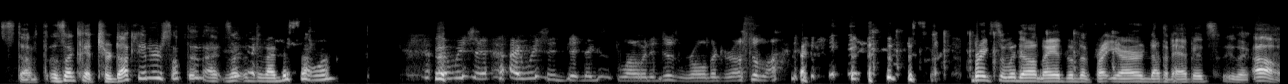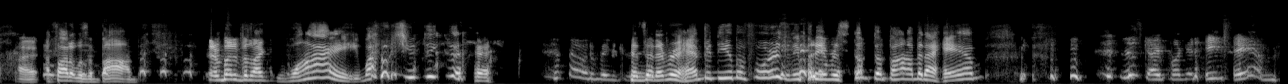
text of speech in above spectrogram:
Stuffed. It's like a turducken or something. I, that- did I miss that one? I wish it. I wish it didn't explode. It just rolled across the line. Breaks the window, lands in the front yard. Nothing happens. He's like, "Oh, I, I thought it was a bomb." Everybody would be like, "Why? Why would you think that? That would have been great. Has that ever happened to you before? Has anybody ever stuffed a bomb in a ham?" this guy fucking hates hams.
